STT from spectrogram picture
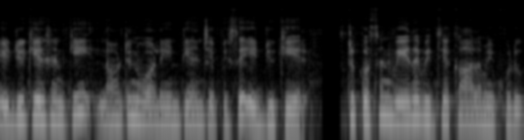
ఎడ్యుకేషన్కి లాటిన్ వర్డ్ ఏంటి అని చెప్పిస్తే ఎడ్యుకేర్. నెక్స్ట్ క్వశ్చన్ వేద విద్య కాలం ఇప్పుడు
